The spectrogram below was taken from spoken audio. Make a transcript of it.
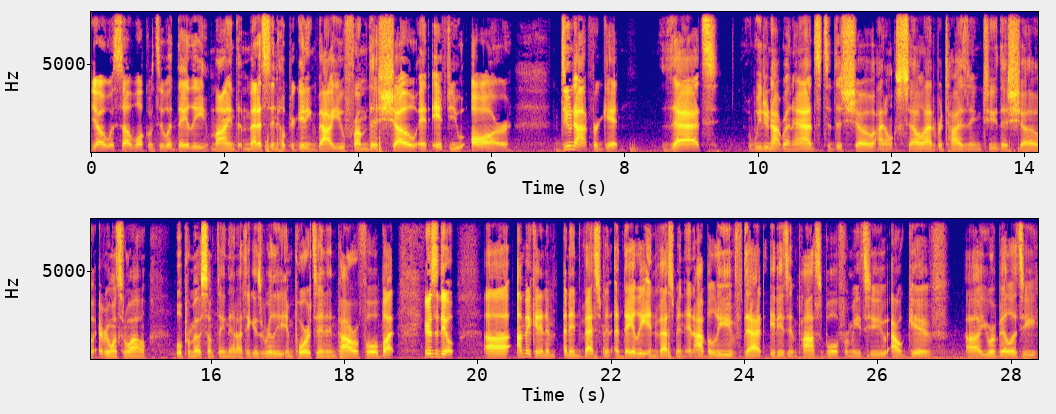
Yo, what's up? Welcome to a daily mind medicine. Hope you're getting value from this show. And if you are, do not forget that we do not run ads to this show. I don't sell advertising to this show. Every once in a while, we'll promote something that I think is really important and powerful. But here's the deal uh, I'm making an, an investment, a daily investment, and I believe that it is impossible for me to outgive uh, your ability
